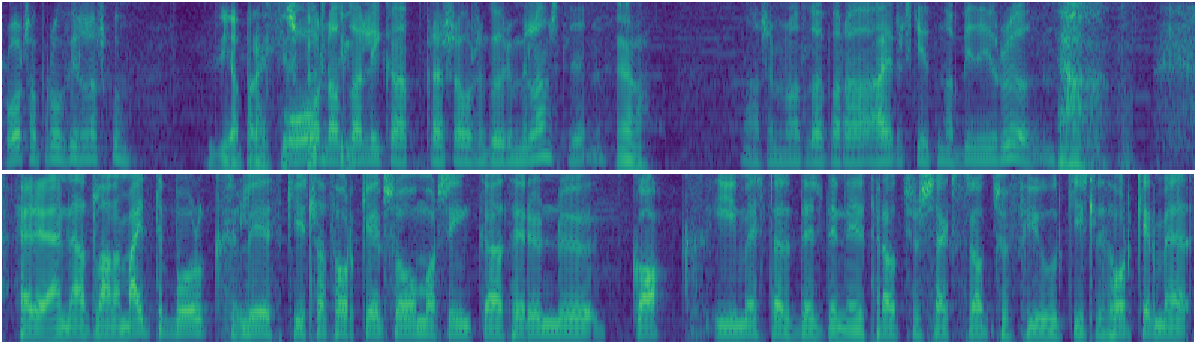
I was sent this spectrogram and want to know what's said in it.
rosa profílar sko. Og náttúrulega líka pressa á þessum gaurum í landsliðinu. Já, það sem náttúrulega bara hægri skiptin að býða í röðum. Já. Herri, en allan að Mætiborg, lið Gísla Þorgeirs og Ómar Singa, þeir unnu GOG í meistaradeildinni 36-34, Gísli Þorgeir með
